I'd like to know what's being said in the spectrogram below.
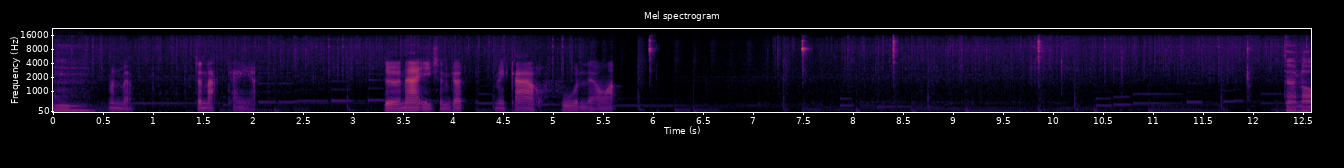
อืมๆมันแบบจะหนักใจอะเจอหน้าอีกฉันก็ไม่กล้าพูดแล้วอะ แต่เรา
